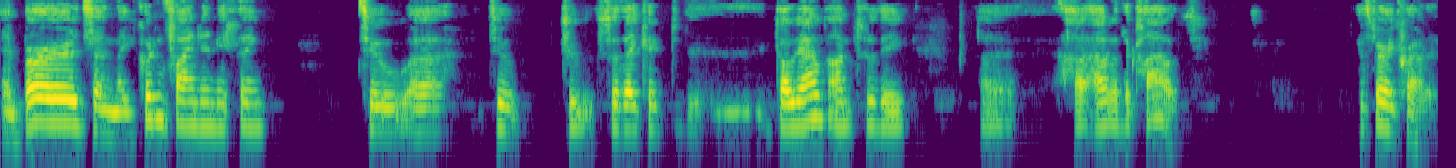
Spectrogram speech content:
and birds, and they couldn't find anything to uh, to to so they could go down onto the uh, out of the clouds. It's very crowded,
